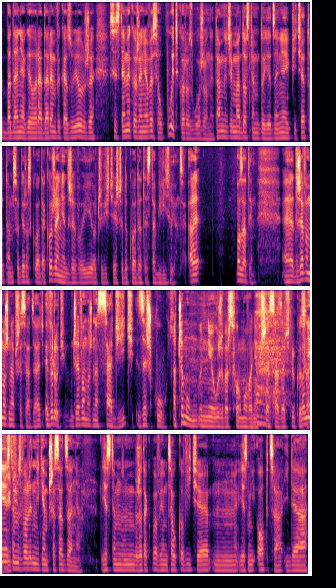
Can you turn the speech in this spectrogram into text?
y, badania georadarem wykazują, że systemy korzeniowe są płytko rozłożone. Tam, gdzie ma dostęp do jedzenia i picia, to tam sobie rozkłada korzenie drzewo i oczywiście jeszcze dokłada te stabilizujące. Ale Poza tym, e, drzewo można przesadzać, e, wróć, drzewo można sadzić ze szkółki. A czemu nie używasz sformułowania przesadzać, tylko Bo sadzić? Bo nie jestem zwolennikiem przesadzania jestem, że tak powiem, całkowicie, mm, jest mi obca idea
